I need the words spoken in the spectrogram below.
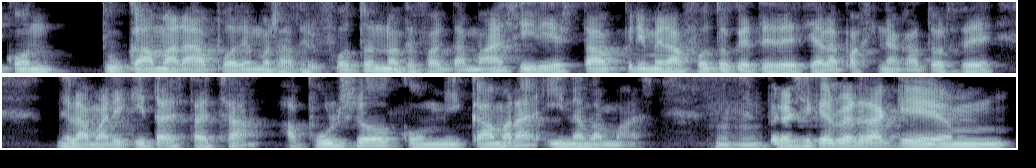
con, tu cámara podemos hacer fotos, no hace falta más. Y esta primera foto que te decía la página 14 de la mariquita está hecha a pulso con mi cámara y nada más. Pero sí que es verdad que mm,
